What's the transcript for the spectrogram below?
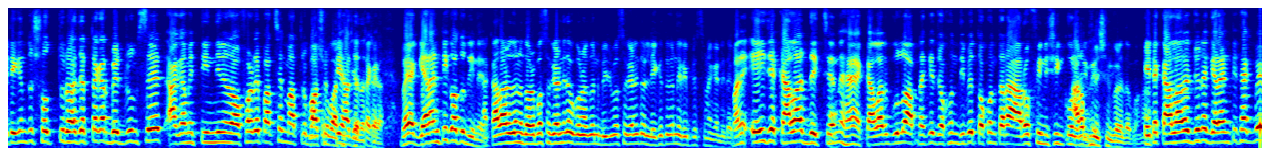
এটা কিন্তু সত্তর হাজার টাকার বেডরুম সেট আগামী তিন দিনের অফারে পাচ্ছেন মাত্র বাষট্টি হাজার 62,000 টাকা। ভাইয়া গ্যারান্টি কত দিনের? হ্যাঁ, কালারের জন্য দশ বছর গ্যারান্টি দেবো কোনো জন্য বিশ বছর গ্যারান্টি দেবো লিখিত গ্যারান্টি রিপ্লেসমেন্ট গ্যারান্টি দেবো। মানে এই যে কালার দেখছেন হ্যাঁ। কালারগুলো আপনাকে যখন দিবে তখন তারা আরও ফিনিশিং করে আরও দিবে। ফিনিশিং করে দেবো হ্যাঁ। এটা কালারের জন্য গ্যারান্টি থাকবে?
